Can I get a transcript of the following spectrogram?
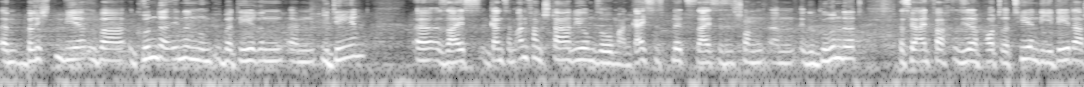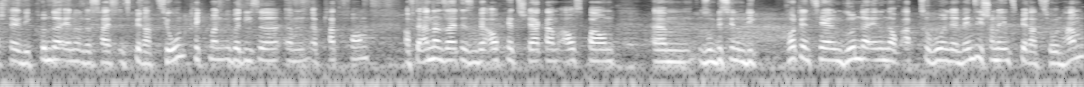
ähm, berichten wir über GründerInnen und über deren ähm, Ideen äh, sei es ganz am Anfangsstadium, so mal ein Geistesblitz, sei es, es ist schon ähm, gegründet, dass wir einfach sie dann porträtieren, die Idee darstellen, die GründerInnen, das heißt Inspiration kriegt man über diese ähm, äh, Plattform. Auf der anderen Seite sind wir auch jetzt stärker am Ausbauen, ähm, so ein bisschen um die potenziellen GründerInnen auch abzuholen, denn wenn sie schon eine Inspiration haben,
